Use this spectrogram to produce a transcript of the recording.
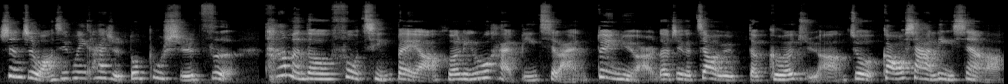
甚至王熙凤一开始都不识字。他们的父亲辈啊，和林如海比起来，对女儿的这个教育的格局啊，就高下立现了。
